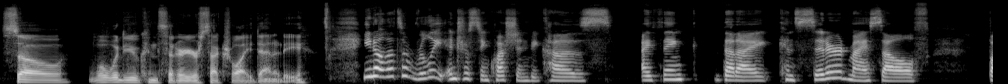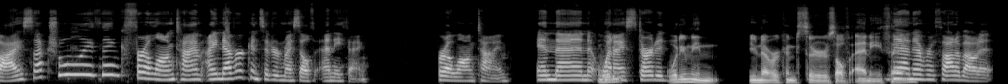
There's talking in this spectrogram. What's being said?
So, what would you consider your sexual identity? You know, that's a really interesting question because I think that I considered myself bisexual, I think, for a long time. I never considered myself anything for a long time. And then What when you- I started What do you mean you never consider yourself anything? Yeah, I never thought about it.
